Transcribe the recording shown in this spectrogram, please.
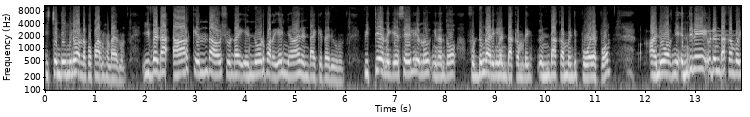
കിച്ചൻ ടീമിൽ വന്നപ്പോൾ പറഞ്ഞിട്ടുണ്ടായിരുന്നു ഇവിടെ ആർക്ക് എന്ത് ആവശ്യമുണ്ടായി എന്നോട് പറയുക ഞാൻ ഉണ്ടാക്കി തരുമെന്ന് പിറ്റേന്ന് ഗസേലി എന്ന് ഇങ്ങനെന്തോ ഫുഡും കാര്യങ്ങളും ഉണ്ടാക്കാൻ വേണ്ടി ഉണ്ടാക്കാൻ വേണ്ടി പോയപ്പോൾ അനു പറഞ്ഞ് എന്തിനെ ഇവിടെ ഉണ്ടാക്കാൻ പോയി?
